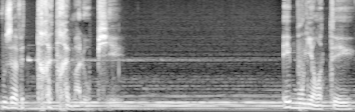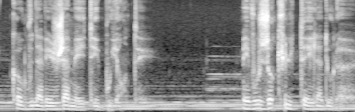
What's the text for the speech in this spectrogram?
Vous avez très très mal aux pieds. Ébouillanté comme vous n'avez jamais été bouillanté. Mais vous occultez la douleur.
